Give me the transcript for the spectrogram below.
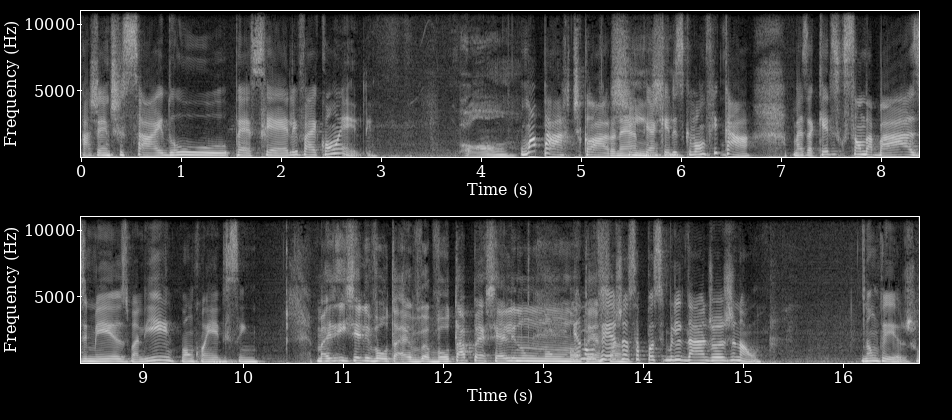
A gente sai do PSL e vai com ele. Bom. Uma parte, claro, né? Sim, Tem sim. aqueles que vão ficar. Mas aqueles que são da base mesmo ali, vão com ele sim. Mas e se ele voltar? Voltar pro PSL não, não, não eu não vejo essa... essa possibilidade hoje, não. Não vejo.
